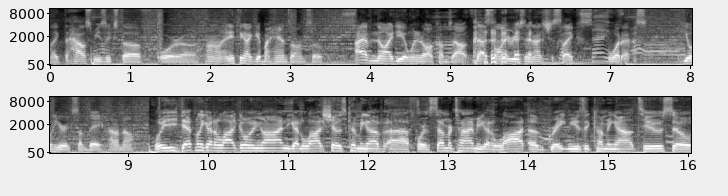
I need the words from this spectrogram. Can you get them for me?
like the house music stuff or uh, I don't know anything I get my hands on. So I have no idea when it all comes out. That's the only reason. That's just like what you'll hear it someday. I don't know. Well, you definitely got a lot going on. You got a lot of shows coming up uh, for the summertime. You got a lot of great music coming out too. So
